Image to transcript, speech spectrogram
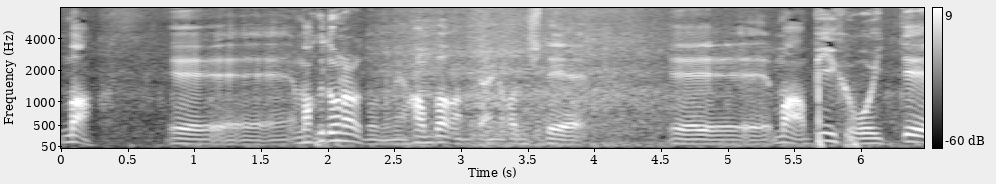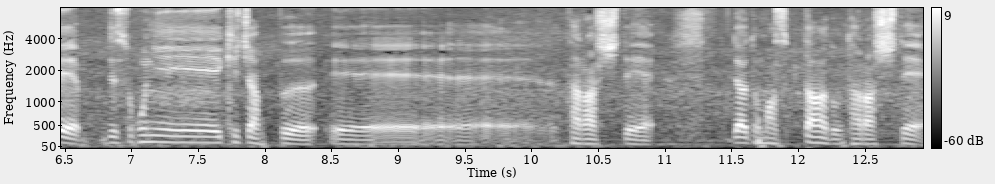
ーまあ、えーマクドナルドのねハンバーガーみたいな感じでえーまあ、ビーフを置いてでそこにケチャップ、えー垂らしてであとマスタードを垂らして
